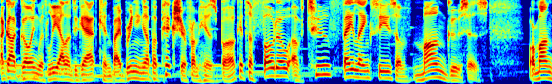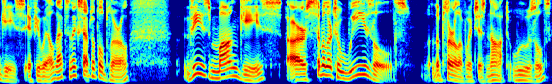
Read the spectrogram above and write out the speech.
I got going with Lee Alan Dugatkin by bringing up a picture from his book. It's a photo of two phalanxes of mongooses, or mongoose, if you will. That's an acceptable plural. These mongoose are similar to weasels, the plural of which is not woozles,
